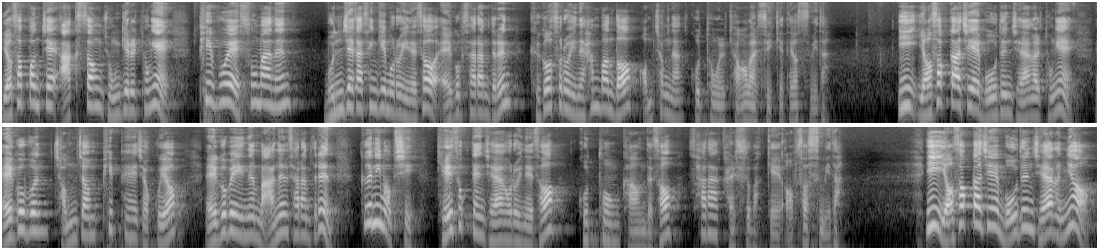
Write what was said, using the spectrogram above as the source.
여섯 번째 악성 종기를 통해 피부에 수많은 문제가 생김으로 인해서 애굽 사람들은 그것으로 인해 한 번 더 엄청난 고통을 경험할 수 있게 되었습니다. 이 여섯 가지의 모든 재앙을 통해 애굽은 점점 피폐해졌고요. 애굽에 있는 많은 사람들은 끊임없이 계속된 재앙으로 인해서 고통 가운데서 살아갈 수밖에 없었습니다. 이 여섯 가지의 모든 재앙은요,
